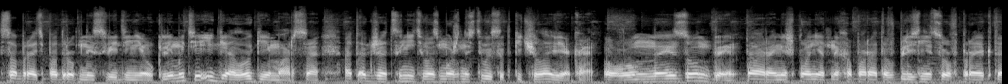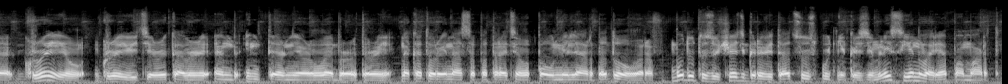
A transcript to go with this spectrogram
собрать подробные сведения о климате и геологии Марса, а также оценить возможность высадки человека. Лунные зонды. Пара межпланетных аппаратов-близнецов проекта GRAIL Gravity Recovery and Internal Laboratory, на который НАСА потратила полмиллиарда долларов, будут изучать гравитацию спутника Земли с января по март.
